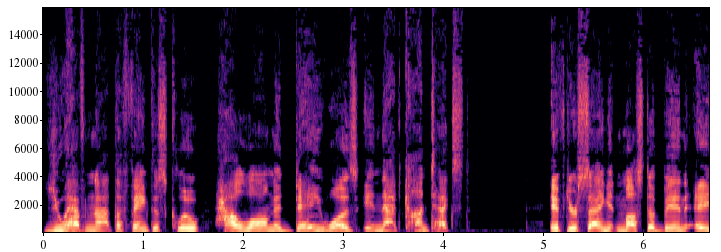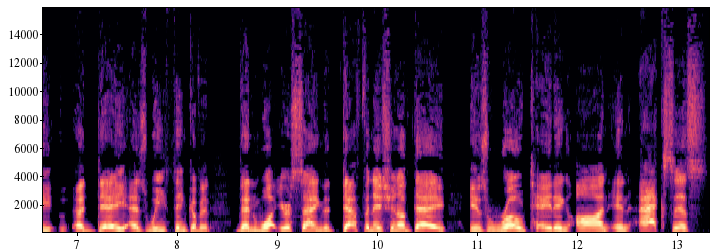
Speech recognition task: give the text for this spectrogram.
you have not the faintest clue how long a day was in that context. If you're saying it must have been a, a day as we think of it, then what you're saying, the definition of day, is rotating on an axis.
